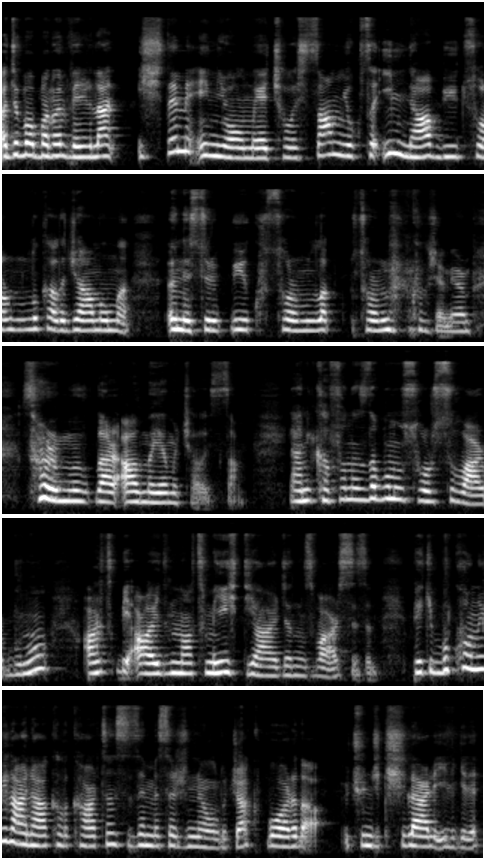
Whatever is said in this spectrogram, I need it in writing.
Acaba bana verilen işte mi en iyi olmaya çalışsam yoksa illa büyük sorumluluk alacağımı mı öne sürüp büyük sorumluluk sorumluluk konuşamıyorum. Sorumluluklar almaya mı çalışsam? Yani kafanızda bunun sorusu var. Bunu Artık bir aydınlatmaya ihtiyacınız var sizin. Peki bu konuyla alakalı kartın size mesajı ne olacak? Bu arada üçüncü kişilerle ilgili.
